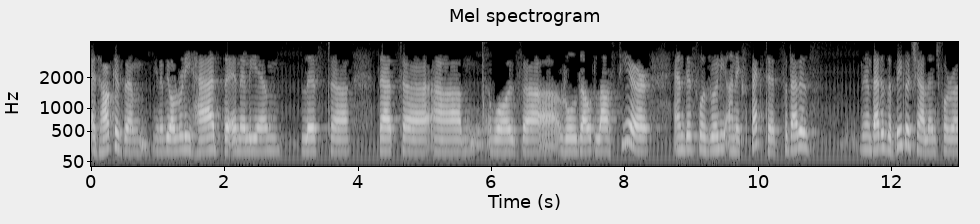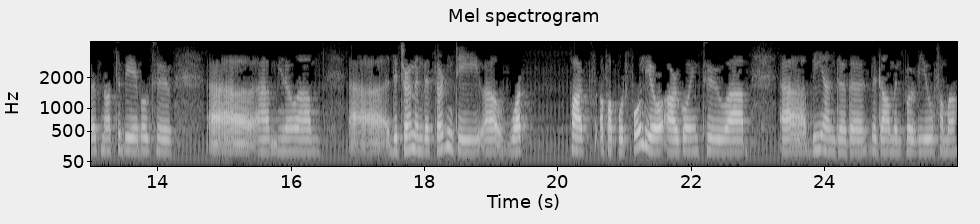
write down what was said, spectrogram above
ad hocism. You know, we already had the NLEM list that um, was rolled out last year and this was really unexpected. So that is, you know, that is a bigger challenge for us, not to be able to, uh, um, you know, um, uh, determine with certainty uh, what parts of our portfolio are going to uh, uh, be under the, the government purview from a,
